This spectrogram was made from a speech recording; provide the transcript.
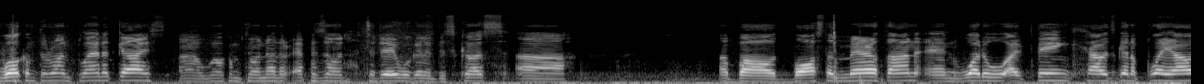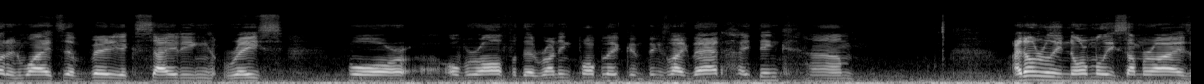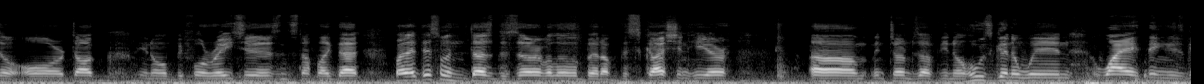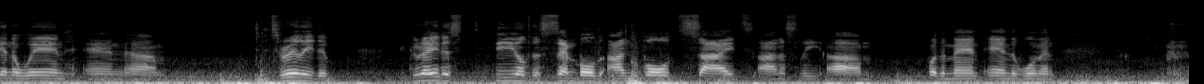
Welcome to Run Planet, guys. Uh, welcome to another episode. Today we're gonna discuss uh, about Boston Marathon and what do I think, how it's gonna play out, and why it's a very exciting race for uh, overall for the running public and things like that. I think um, I don't really normally summarize or, or talk, you know, before races and stuff like that but this one does deserve a little bit of discussion here um, in terms of you know who's gonna win, why I think he's gonna win, and um, it's really the greatest field assembled on both sides, honestly, um, for the man and the woman.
